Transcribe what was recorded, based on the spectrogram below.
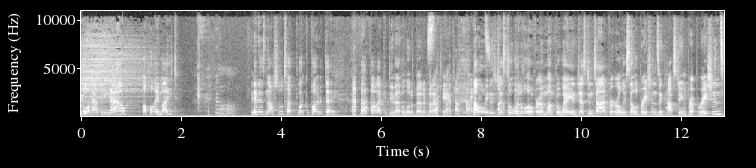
Well, happening now, ahoy, mate. Uh-huh. It is National Tuck Like a Pirate Day. I thought I could do that a little better, but I can't. Halloween is just a little over a month away and just in time for early celebrations and costume preparations.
